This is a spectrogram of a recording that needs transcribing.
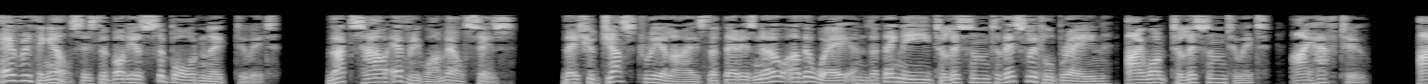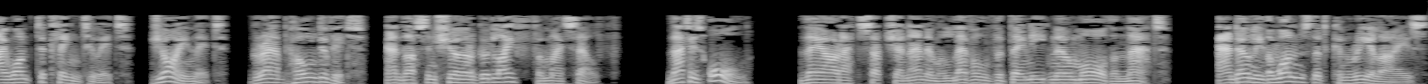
Everything else is the body as subordinate to it. That's how everyone else is. They should just realize that there is no other way and that they need to listen to this little brain, I want to listen to it, I have to. I want to cling to it, join it, grab hold of it, and thus ensure a good life for myself. That is all. They are at such an animal level that they need no more than that. And only the ones that can realize,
